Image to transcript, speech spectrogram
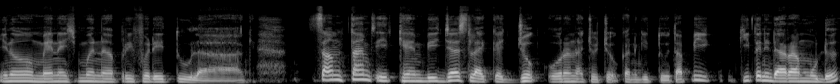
you know management uh, prefer dia tu lah. Sometimes it can be just like a joke orang nak cocokkan gitu. Tapi kita ni darah muda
